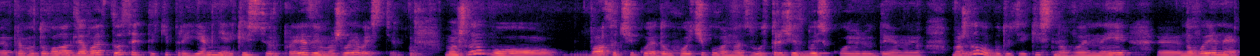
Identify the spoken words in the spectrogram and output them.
е, приготувала для вас досить такі приємні якісь сюрпризи і можливості. Можливо, вас очікує довгоочікувана зустріч із близькою людиною, можливо, будуть якісь новини, е, новини,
